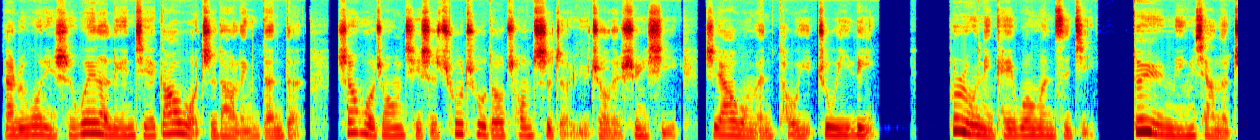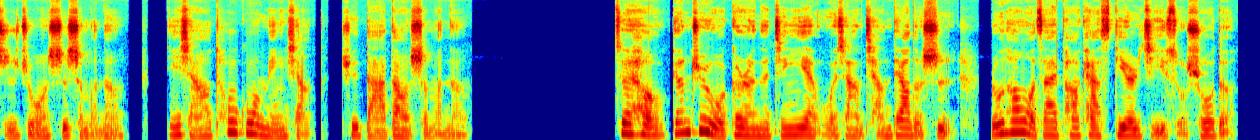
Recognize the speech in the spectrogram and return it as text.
那如果你是为了连接高我、指导灵等等，生活中其实处处都充斥着宇宙的讯息，只要我们投以注意力，不如你可以问问自己，对于冥想的执着是什么呢？你想要透过冥想去达到什么呢？最后，根据我个人的经验，我想强调的是，如同我在 Podcast 第二集所说的，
